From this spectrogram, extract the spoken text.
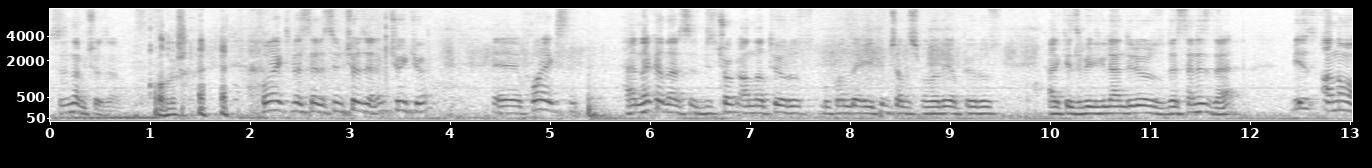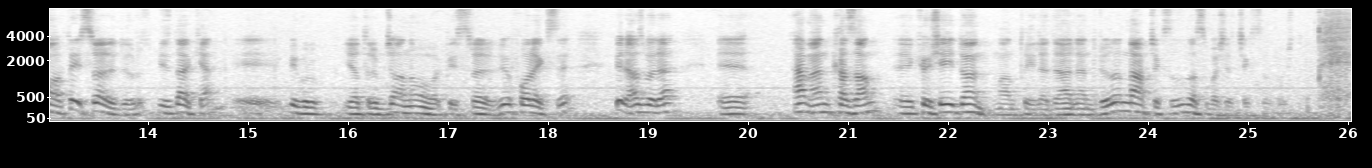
Sizinle mi çözelim? Olur. Forex meselesini çözelim. Çünkü e, Forex her ne kadar siz biz çok anlatıyoruz, bu konuda eğitim çalışmaları yapıyoruz, herkesi bilgilendiriyoruz deseniz de biz anlamamakta ısrar ediyoruz. Biz derken e, bir grup yatırımcı anlamamakta ısrar ediyor. Forex'i biraz böyle e, hemen kazan, e, köşeyi dön mantığıyla değerlendiriyorlar. Ne yapacaksınız, nasıl baş edeceksiniz bu işte?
